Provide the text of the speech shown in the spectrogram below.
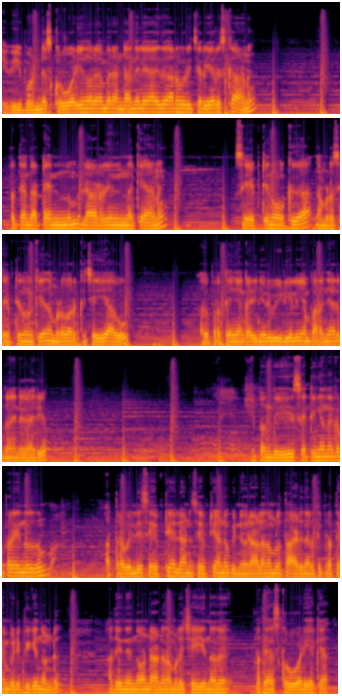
ഈ വി ബോർഡിന്റെ സ്ക്രൂ അടി എന്ന് പറയുമ്പോൾ രണ്ടാം നില ആയത് കാരണം ഒരു ചെറിയ റിസ്ക് ആണ്. പ്രത്യേകം തട്ടയിൽ നിന്നും ലാഡറിൽ നിന്നൊക്കെയാണ് സേഫ്റ്റി നോക്കുക. നമ്മുടെ സേഫ്റ്റി നോക്കിയാൽ നമ്മുടെ വർക്ക് ചെയ്യാവൂ. അത് പ്രത്യേകം ഞാൻ കഴിഞ്ഞൊരു വീഡിയോയിൽ ഞാൻ പറഞ്ഞായിരുന്നു അതിന്റെ കാര്യം. ഇപ്പം ഈ സെറ്റിംഗ് എന്നൊക്കെ പറയുന്നതും അത്ര വലിയ സേഫ്റ്റി അല്ല അൺസേഫ്റ്റിയാണ് പിന്നെ ഒരാളെ നമ്മൾ താഴെ നിർത്തി പ്രത്യേകം പിടിപ്പിക്കുന്നുണ്ട്. അതിൽ നിന്നുകൊണ്ടാണ് നമ്മൾ ചെയ്യുന്നത് പ്രത്യേകം സ്ക്രൂ അടിയൊക്കെ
